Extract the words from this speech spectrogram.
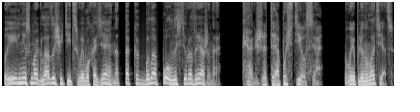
Пыль не смогла защитить своего хозяина, так как была полностью разряжена. «Как же ты опустился!» — выплюнул отец.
